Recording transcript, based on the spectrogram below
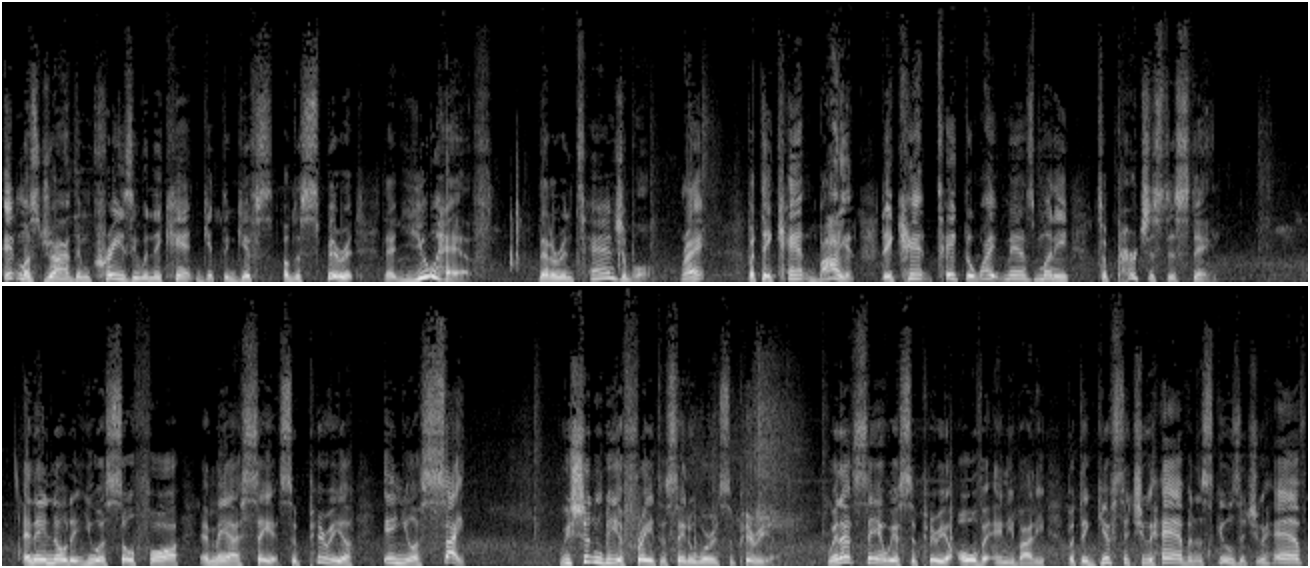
it must drive them crazy when they can't get the gifts of the Spirit that you have that are intangible, right? But they can't buy it. They can't take the white man's money to purchase this thing. And they know that you are so far, and may I say it, superior in your sight. We shouldn't be afraid to say the word superior. We're not saying we're superior over anybody, but the gifts that you have and the skills that you have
